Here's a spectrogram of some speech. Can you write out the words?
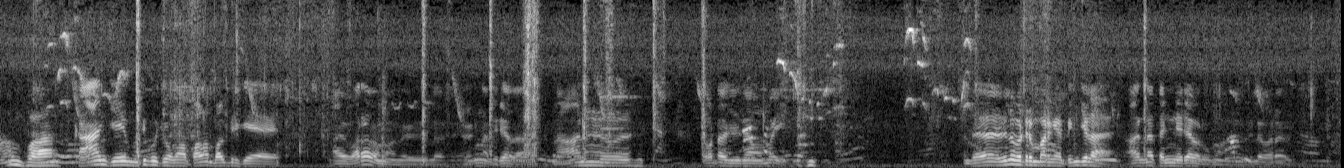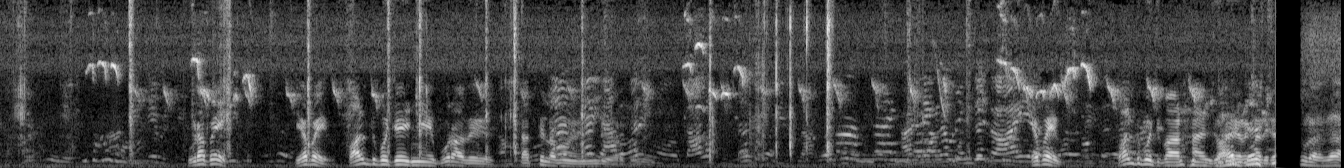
ஆமாப்பா. காஞ்சி முட்டி போச்சுவாமா பழம் பழுத்துருச்சே. அது வராதாம்மா அந்த இதில்? எனக்கு நான் தெரியாதா? நானும் தோட்டாச்சி தான் அம்மா அந்த இதில் வெட்டுறேன் பாருங்க பிஞ்சில். அதுனா தண்ணி நிறையா வருமா? இதில் வராது. விடா போய். ஏ போய். பழுத்து போச்சு இனி பூரா அது சத்து இல்லாமல் இங்கே வரப்போகுது. ஏ போச்சுப்பா நான் சொல்றேன் கூடாதா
